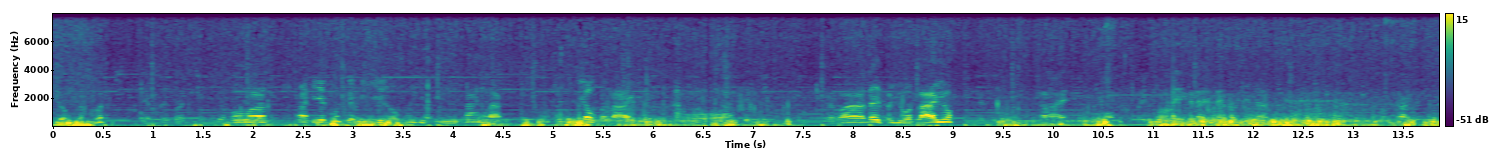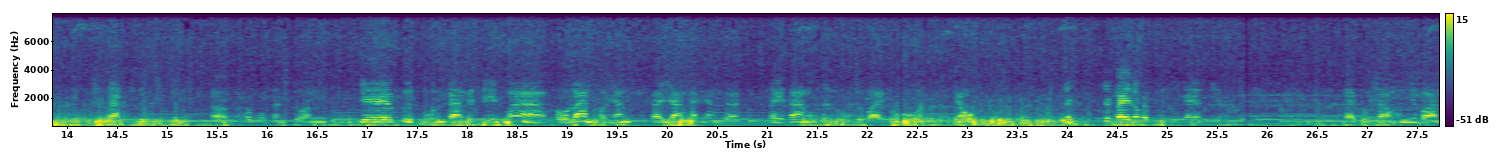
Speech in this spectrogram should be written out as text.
เชื่อมกันหมดเต็มไปหมดเพราะว่าถ้าเฮ็ดมันก็มีหรอกมันจะเป็นทางหลักเที่ยวกันหลายแต่ว่าได้ประโยชน์หลายอยู่หลายไปขอให้ก็ได้แต่ก็ไม่ได้ทางเขาบอกสัญจรแก่พืชผลการเกษตรมาเขาล้านเขาหยังขายอย่างขายหยังก็ได้ทางมันสะดวกสบายเดี๋ยวจักจักไรเนาะครับยังไงเสีย หลายคนถามที่บ้าน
